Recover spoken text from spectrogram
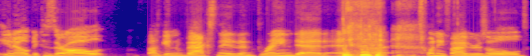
you know, because they're all fucking vaccinated and brain dead and uh, 25 years old.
